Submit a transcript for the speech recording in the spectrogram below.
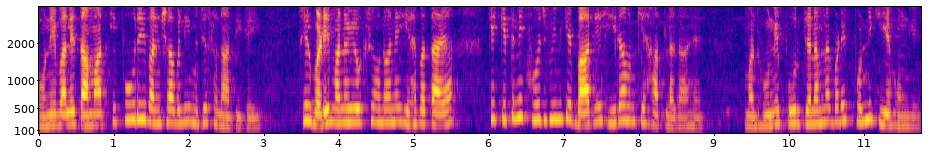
होने वाले दामाद की पूरी वंशावली मुझे सुना दी गई। फिर बड़े मनोयोग से उन्होंने यह बताया कि कितनी खोजबीन के बाद यह हीरा उनके हाथ लगा है। मधु ने पूर्व जन्म में बड़े पुण्य किए होंगे।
